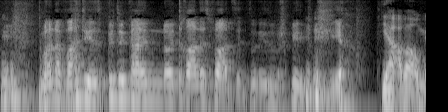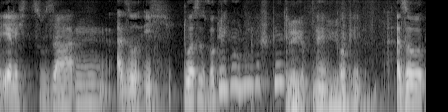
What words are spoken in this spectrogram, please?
Man erwarte jetzt bitte kein neutrales Fazit zu diesem Spiel von mir. Ja, aber um ehrlich zu sagen, also ich, du hast es wirklich noch nie gespielt? Nee, ich hab's nie Nee, okay. Also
